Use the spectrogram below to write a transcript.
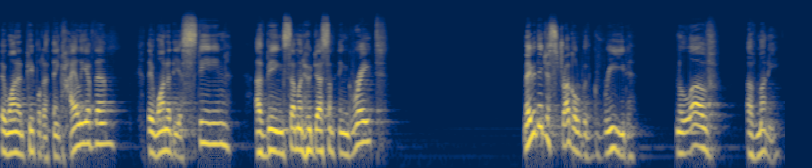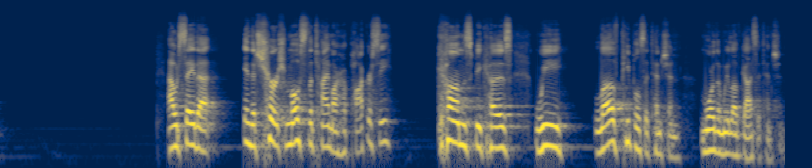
They wanted people to think highly of them. They wanted the esteem of being someone who does something great. Maybe they just struggled with greed and love of money. I would say that in the church, most of the time, our hypocrisy comes because we love people's attention more than we love God's attention.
